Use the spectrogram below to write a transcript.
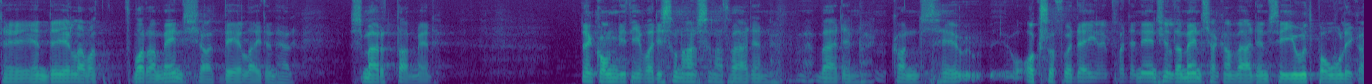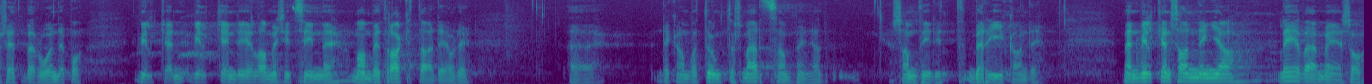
det är en del av att vara människa, att dela i den här smärtan med den kognitiva dissonansen, att världen, världen kan se, också för dig, för den enskilda människan kan världen se ut på olika sätt beroende på vilken, vilken del av med sitt sinne man betraktar det. Och det eh, det kan vara tungt och smärtsamt men samtidigt berikande. Men vilken sanning jag lever med så,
